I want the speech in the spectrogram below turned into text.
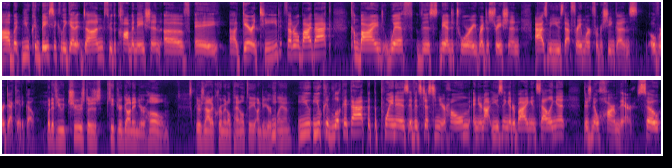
Uh, but you can basically get it done through the combination of a uh, guaranteed federal buyback combined with this mandatory registration as we use that framework for machine guns over a decade ago. But if you choose to just keep your gun in your home, there's not a criminal penalty under your plan? You, you could look at that, but the point is if it's just in your home and you're not using it or buying and selling it, there's no harm there. So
